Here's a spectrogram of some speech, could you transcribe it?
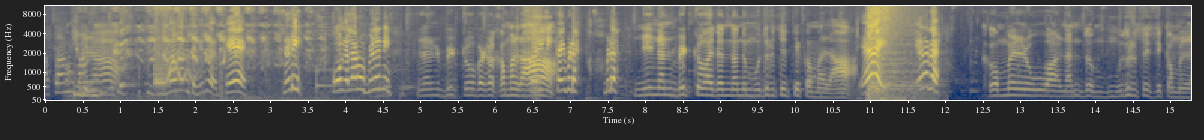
ಅಪ್ಪ ಹಿಂದ ಬಂತೇನ್ ಇದು ಏ ನಡಿ ಹೋಗೆಲ್ಲಾರು ಬೀಳನಿ. ನನ್ನ ಬಿಟ್ಟು ಬೇಡ ಕಮಲ. ಸರಿ ನೀ ಕೈ ಬಿಡ ಬಿಡ. ನೀ ನನ್ನ ಬಿಟ್ಟು ಅದನ್ನ ನಂದು ಮುದುರ್ತೈತಿ ಕಮಲ. ಏಯ್ ಏನದ? ಕಮಲ್ ಹೂವ ನಂದು ಮುದುರ್ತೈತಿ ಕಮಲ.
